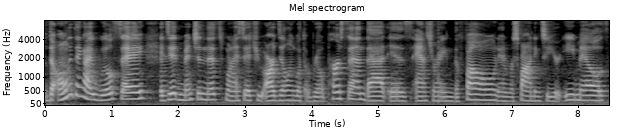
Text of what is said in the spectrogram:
The only thing I will say, I did mention this when I said you are dealing with a real person that is answering the phone and responding to your emails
